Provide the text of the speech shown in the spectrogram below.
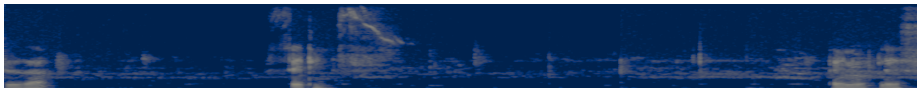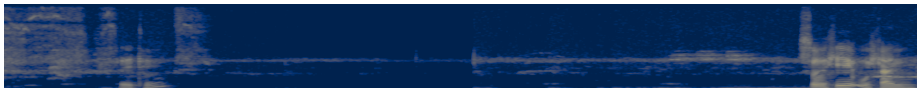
to the settings. Then we place settings so here we can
